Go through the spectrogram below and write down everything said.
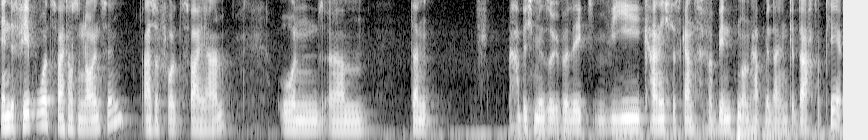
Ende Februar 2019, also vor zwei Jahren. Und ähm, dann habe ich mir so überlegt, wie kann ich das Ganze verbinden und habe mir dann gedacht, okay,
